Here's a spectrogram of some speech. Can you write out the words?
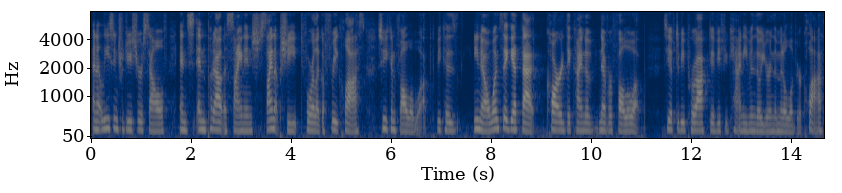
and at least introduce yourself and and put out a sign in sign up sheet for like a free class so you can follow up because you know once they get that card they kind of never follow up. So you have to be proactive if you can even though you're in the middle of your class.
